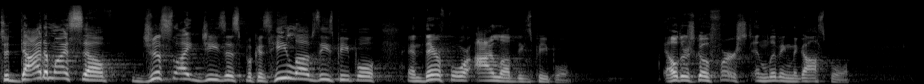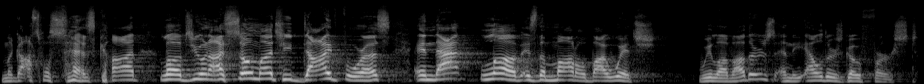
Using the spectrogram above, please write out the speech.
to die to myself just like Jesus because he loves these people and therefore I love these people. Elders go first in living the gospel. And the gospel says God loves you and I so much, he died for us. And that love is the model by which we love others, and the elders go first.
